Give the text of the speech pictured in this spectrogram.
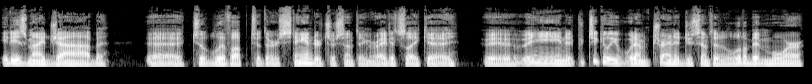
it is my job uh, to live up to their standards or something, right? It's like, uh, uh, and it, particularly when I'm trying to do something a little bit more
